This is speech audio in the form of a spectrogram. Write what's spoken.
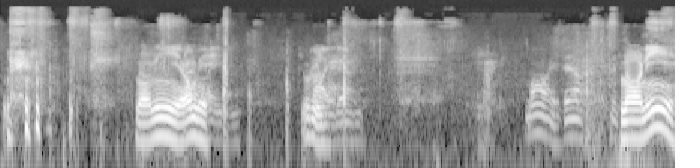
no nii, Rommi, ma julm. ei tea. ma ei tea. no nii,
